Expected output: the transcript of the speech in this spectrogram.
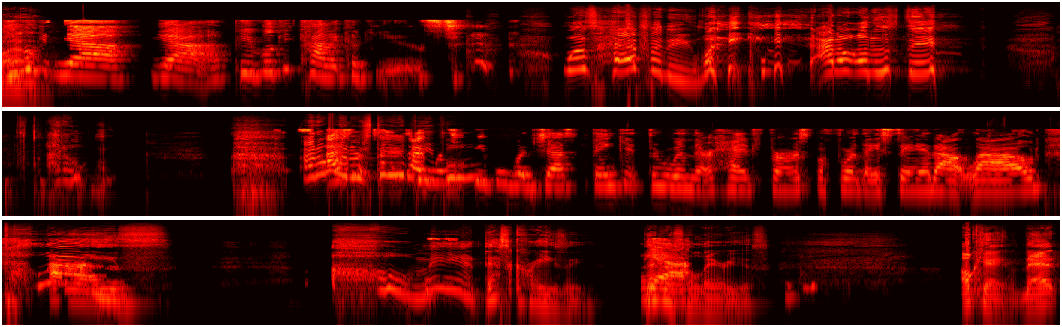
people get, yeah, yeah, people get kind of confused. What's happening? Wait, I don't understand. I don't. I don't I understand I people. wish people would just think it through in their head first before they say it out loud. um, Please. oh man, that's crazy. That is yeah, hilarious. Okay, that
